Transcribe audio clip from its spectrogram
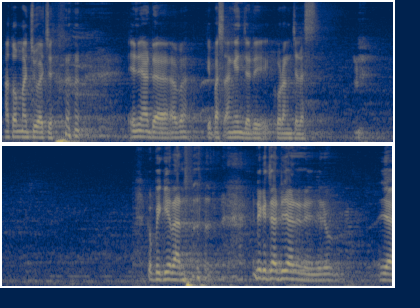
Atau maju aja. Ini ada apa? Kipas angin jadi kurang jelas kepikiran ini kejadian ini jadi ya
